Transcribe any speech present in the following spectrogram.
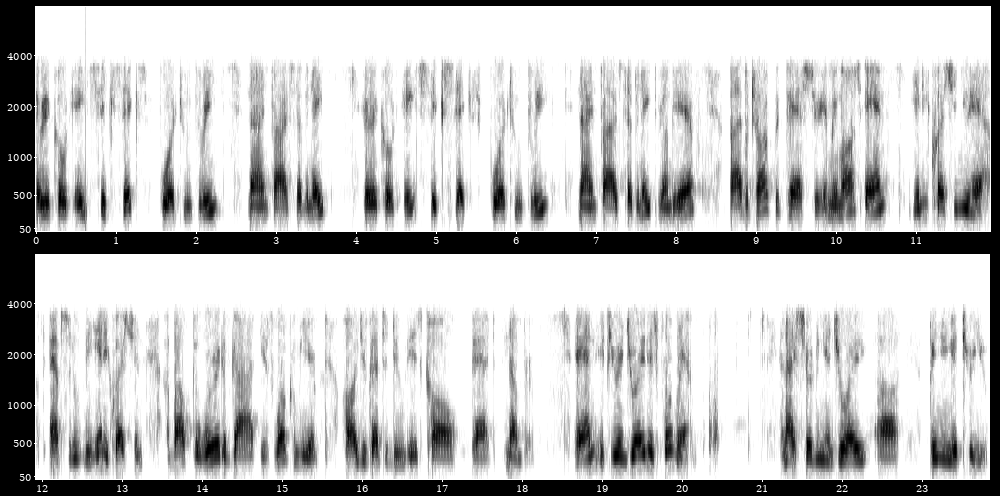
area code 866-423-9578, area code 866-423 9578 to be on the air. Bible Talk with Pastor Emery Moss. And any question you have, absolutely any question about the Word of God is welcome here. All you've got to do is call that number. And if you enjoy this program, and I certainly enjoy uh, bringing it to you,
